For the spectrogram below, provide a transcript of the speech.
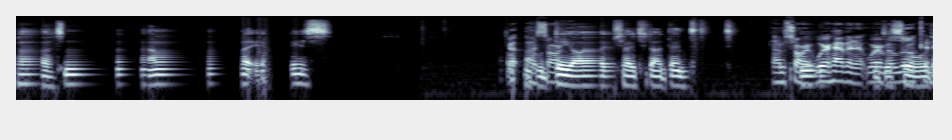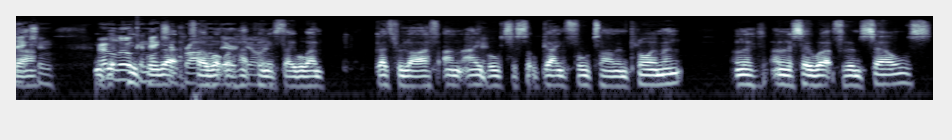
personalities, Uh, uh, sorry, de-identified identity. I'm sorry. We're having a, we're having a little connection. You We're having a get little people connection that- so what there, will happen Jon. is they will um, go through life unable to sort of gain full time employment unless unless they work for themselves.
